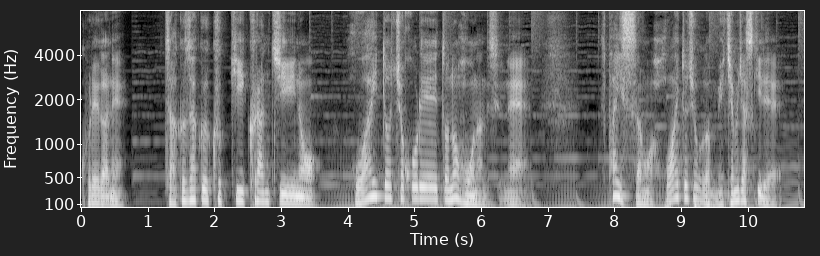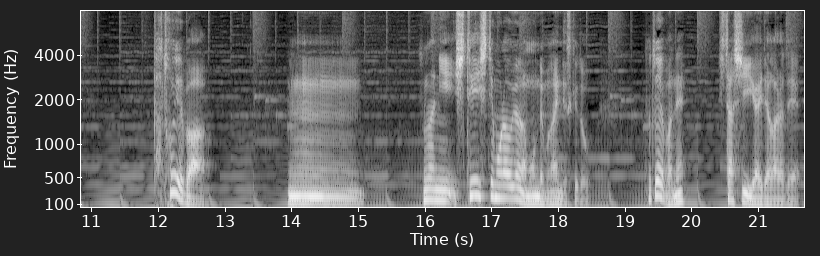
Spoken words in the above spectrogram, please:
これがね、ザクザククッキークランチのホワイトチョコレートの方なんですよね。スパイスさんはホワイトチョコがめちゃめちゃ好きで、例えば、うーん、そんなに指定してもらうようなもんでもないんですけど、例えばね、親しい間柄で、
